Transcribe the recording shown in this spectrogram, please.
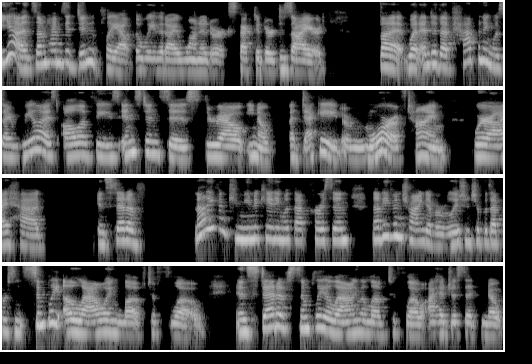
yeah and sometimes it didn't play out the way that i wanted or expected or desired but what ended up happening was i realized all of these instances throughout you know a decade or more of time where i had instead of not even communicating with that person, not even trying to have a relationship with that person, simply allowing love to flow. Instead of simply allowing the love to flow, I had just said, nope.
